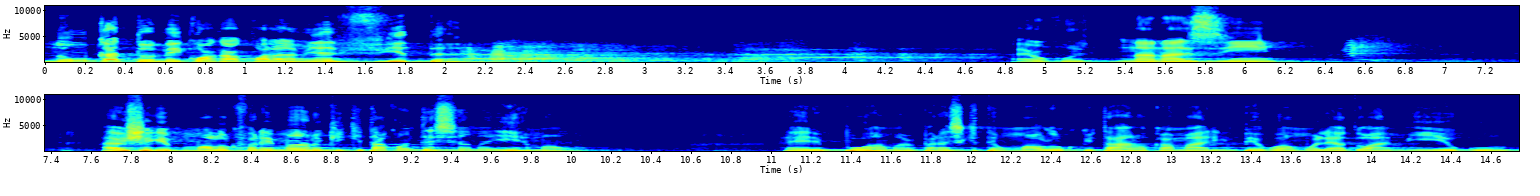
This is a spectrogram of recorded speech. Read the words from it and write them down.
Nunca tomei Coca-Cola na minha vida. Aí eu com nanazinho. Aí eu cheguei pro maluco e falei, mano, o que que tá acontecendo aí, irmão? Aí ele, porra, mano, parece que tem um maluco que tava no camarim, pegou a mulher do amigo.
